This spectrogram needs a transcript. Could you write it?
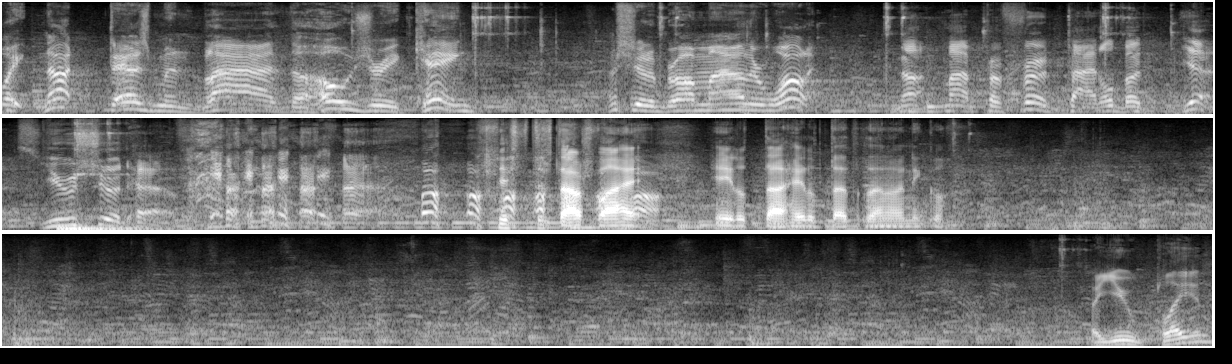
Wait, not Desmond Blythe, the hosiery king. I should have brought my other wallet. Not my preferred title, but yes, you should have. Sitten taas vaan he, heiluttaa, heiluttaa tota noin niinku... Are you playing?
